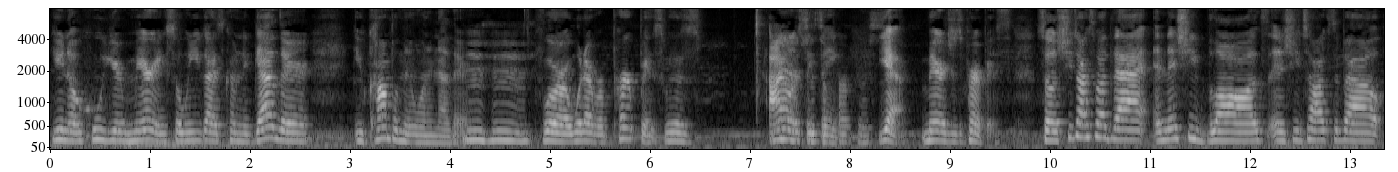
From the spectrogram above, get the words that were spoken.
you know, who you're marrying. So when you guys come together, you complement one another Mm-hmm. for whatever purpose. Because I honestly is a think, purpose. yeah, marriage is a purpose. So she talks about that, and then she vlogs, and she talks about,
